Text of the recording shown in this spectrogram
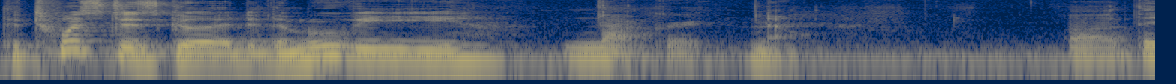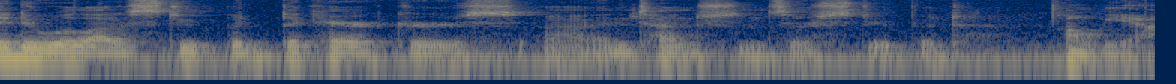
The twist is good. The movie, Not great. no. Uh, they do a lot of stupid. The characters' uh, intentions are stupid. Oh yeah.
